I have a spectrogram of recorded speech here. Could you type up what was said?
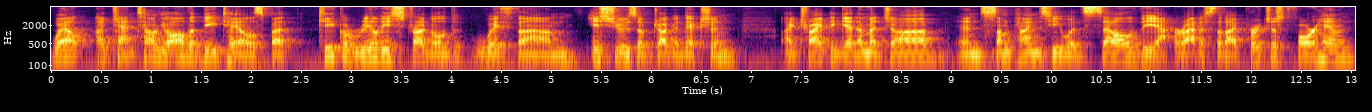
Well, I can't tell you all the details, but Kiko really struggled with um, issues of drug addiction. I tried to get him a job, and sometimes he would sell the apparatus that I purchased for him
